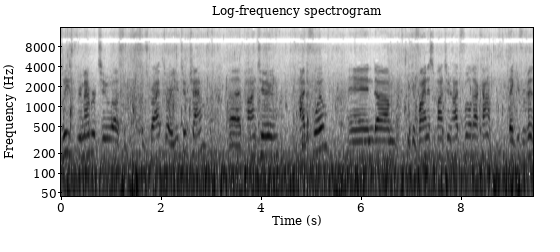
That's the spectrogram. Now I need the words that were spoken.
please remember to uh, subscribe to our youtube channel uh, pontoon hydrofoil and um, you can find us at pontoonhydrofoil.com. Thank you for visiting.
